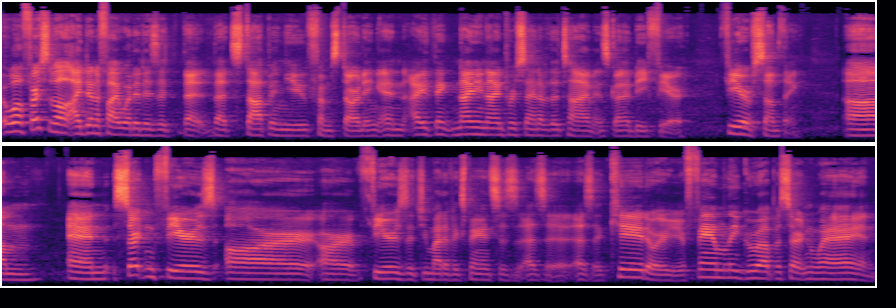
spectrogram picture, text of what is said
Well, first of all, identify what it is that, that that's stopping you from starting, and I think ninety nine percent of the time it's going to be fear, fear of something. Um, and certain fears are are fears that you might have experienced as, as a as a kid, or your family grew up a certain way, and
